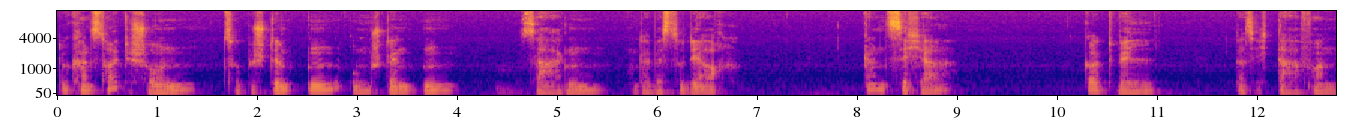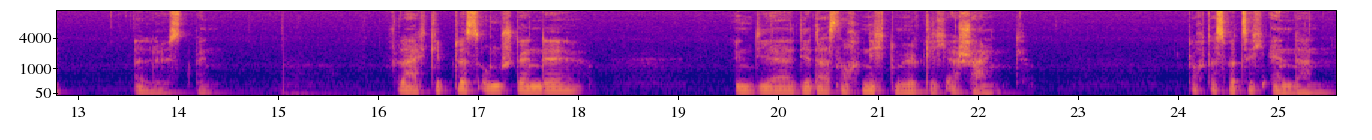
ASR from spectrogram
du kannst heute schon zu bestimmten Umständen sagen, und da bist du dir auch ganz sicher, Gott will, dass ich davon erlöst bin. Vielleicht gibt es Umstände, in der dir das noch nicht möglich erscheint. Doch das wird sich ändern.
